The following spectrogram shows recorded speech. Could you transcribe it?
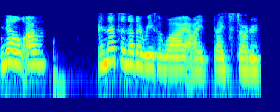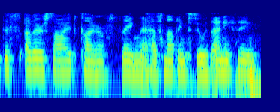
no, um, and that's another reason why I I started this other side kind of thing that has nothing to do with anything.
